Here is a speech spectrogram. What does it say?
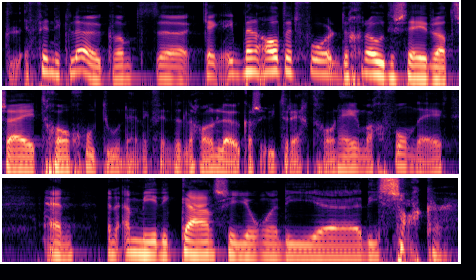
vind ik leuk. Want uh, kijk, ik ben altijd voor de grote steden dat zij het gewoon goed doen. En ik vind het gewoon leuk als Utrecht gewoon helemaal gevonden heeft. En een Amerikaanse jongen die, uh, die soccer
